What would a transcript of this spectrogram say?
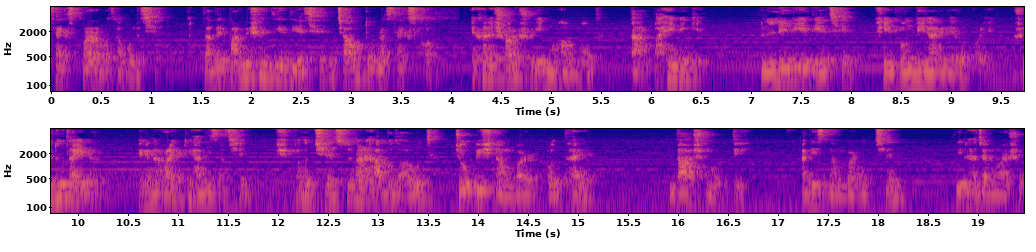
সেক্স করার কথা বলেছে। তাদের পারমিশন দিয়ে দিয়েছে, যাও তোমরা সেক্স করো। এখানে সরাসরি মুহাম্মদ তার বাহিনীকে লেলিয়ে দিয়েছে সেই বন্দি নারীদের ওপরে শুধু তাই না, এখানে আরেকটি হাদিস আছে, সেটা হচ্ছে সুনানে আবু দাউদ, চব্বিশ নম্বর অধ্যায়, দাস মুক্তি হাদিস নাম্বার হচ্ছে তিন হাজার নয়শো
